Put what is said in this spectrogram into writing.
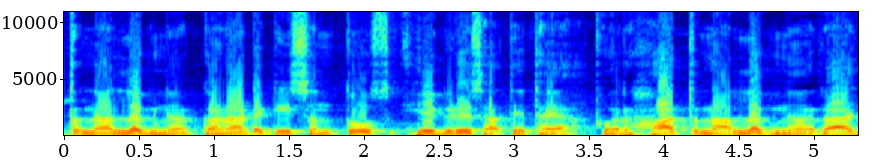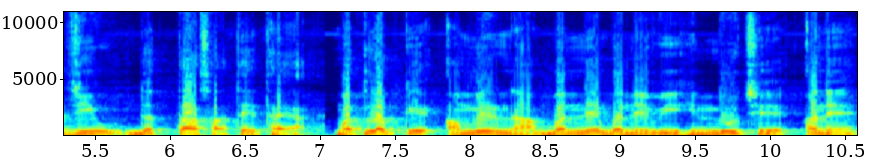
નિખિતના લગ્ન કર્ણાટકી સંતોષ હેગડે સાથે થયા. ફરહાતના લગ્ન રાજીવ દત્તા સાથે થયા. મતલબ કે અમીરના બંને બનેવી હિન્દુ છે અને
